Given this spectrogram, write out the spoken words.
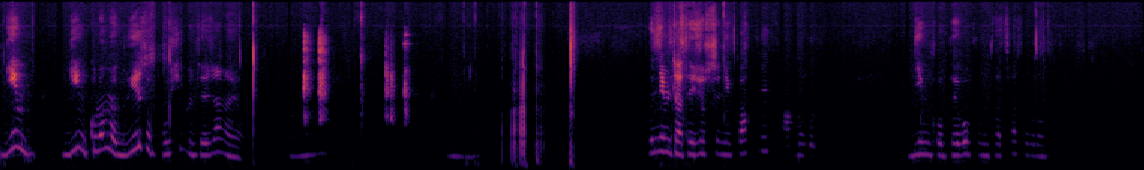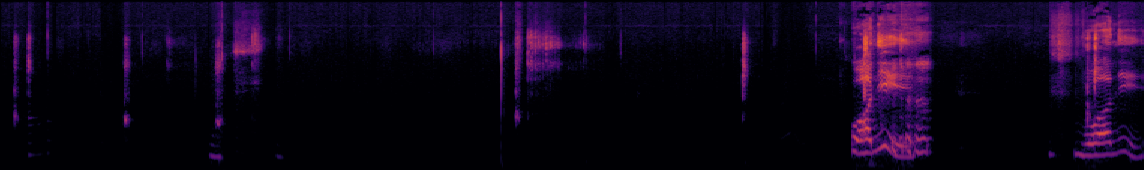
님, 님 그러면 위에서 보시면 되잖아요. 누님 다 되셨으니까 먹어줘요. 님 그거 배고픔 다 차서 그럼. 음. 뭐하니? 뭐하니?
